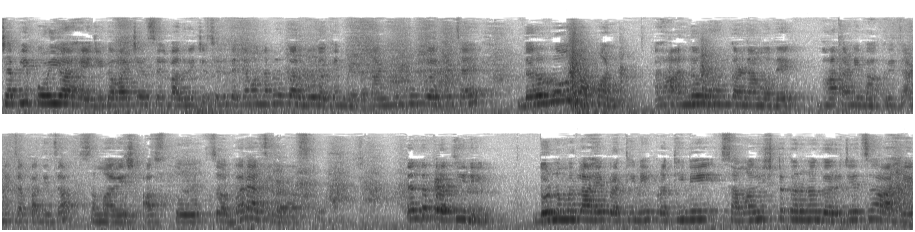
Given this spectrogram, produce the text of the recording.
जी आपली पोळी आहे जी गव्हाची असेल बाजरीची असेल त्याच्यामधून आपल्याला कर्बोदके मिळतात. आणि हे खूप गरजेचं आहे. दररोज आपण हा अन्न ग्रहण करण्यामध्ये भात आणि भाकरीचा आणि चपातीचा समावेश असतोच. बऱ्याच वेळा असतो. त्यानंतर प्रथिने. दोन नंबरला आहे प्रथिने. प्रथिने समाविष्ट करणं गरजेचं आहे.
